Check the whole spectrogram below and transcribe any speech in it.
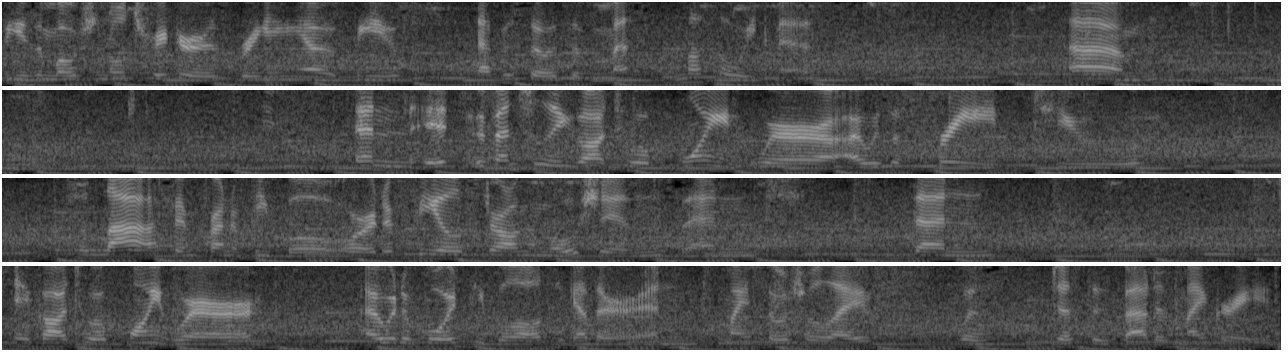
these emotional triggers bringing out these episodes of muscle weakness. Um, and it eventually got to a point where I was afraid to to laugh in front of people or to feel strong emotions and then it got to a point where I would avoid people altogether and my social life was just as bad as my grades.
